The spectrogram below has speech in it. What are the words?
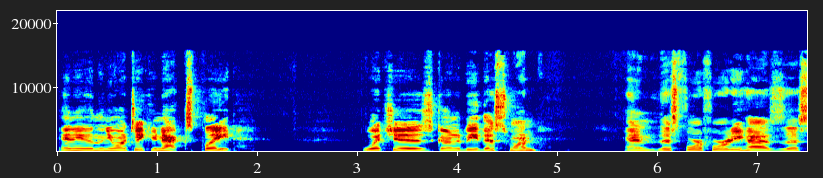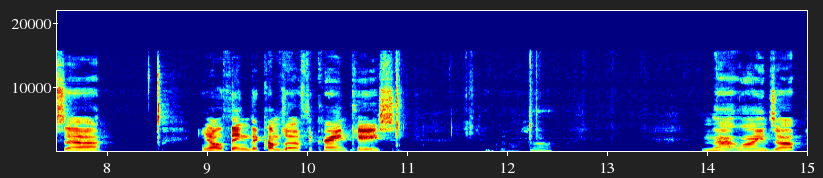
anyway, and then you want to take your next plate, which is going to be this one. And this 440 has this, uh, you know, thing that comes off the crankcase. And that lines up.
